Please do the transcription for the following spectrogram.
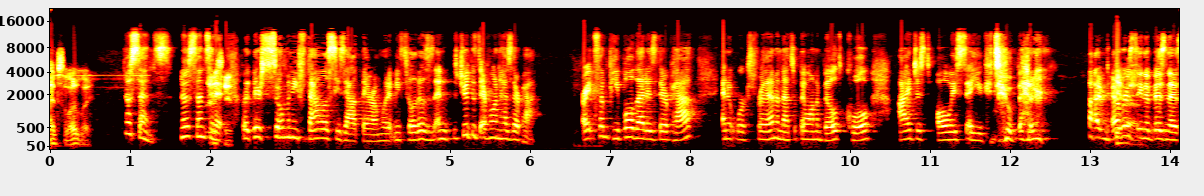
Absolutely. No sense. No sense no in sense. it. But there's so many fallacies out there on what it means to build business. And the truth is everyone has their path. Right? Some people that is their path and it works for them and that's what they want to build. Cool. I just always say you can do it better. I've never yeah. seen a business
